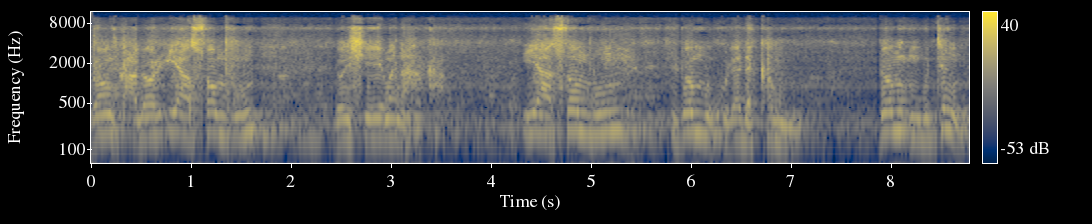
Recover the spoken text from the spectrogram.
don kalor iya son mu don shi mana haka. Iya son mu don mu kula da kanmu. Don mutum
